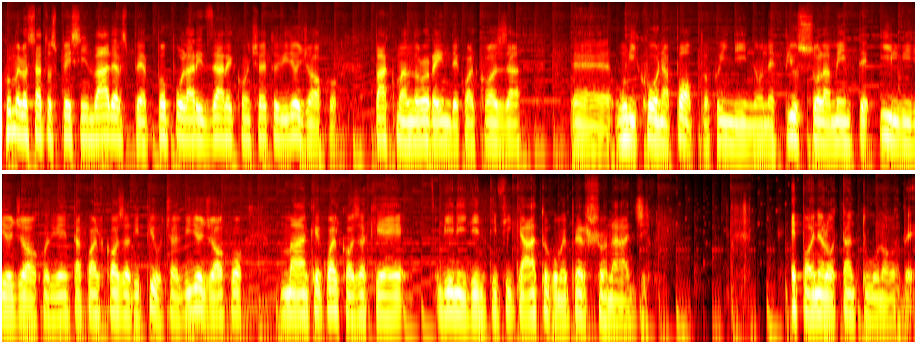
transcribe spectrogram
come lo stato Space Invaders per popolarizzare il concetto di videogioco, Pac-Man lo rende qualcosa eh, un'icona pop, quindi non è più solamente il videogioco, diventa qualcosa di più, cioè il videogioco ma anche qualcosa che viene identificato come personaggi. E poi nell'81, vabbè,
